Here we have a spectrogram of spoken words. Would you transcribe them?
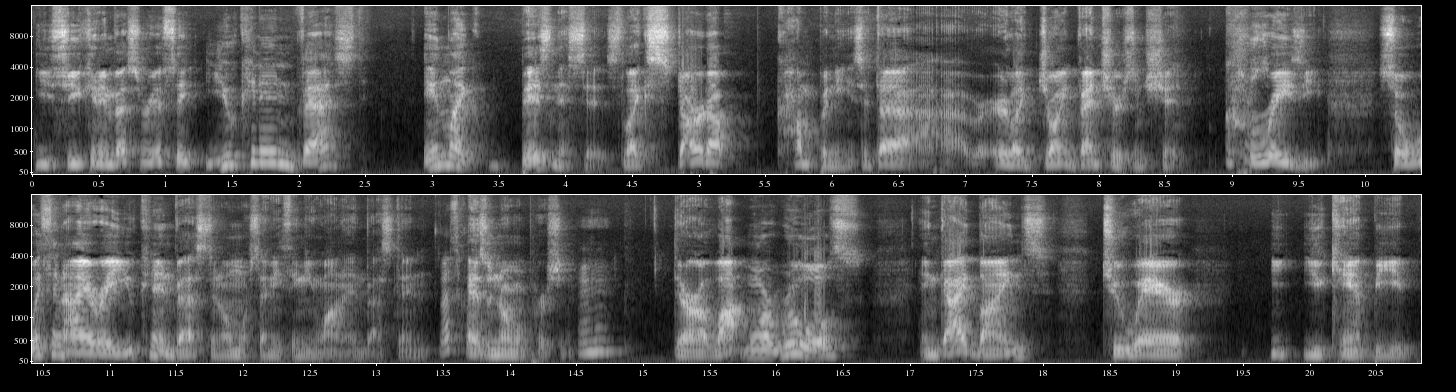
You, so you can invest in real estate. You can invest in like businesses, like startup companies, uh, or like joint ventures and shit. Crazy. So with an IRA, you can invest in almost anything you want to invest in cool. as a normal person. There are a lot more rules and guidelines to where you can't be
